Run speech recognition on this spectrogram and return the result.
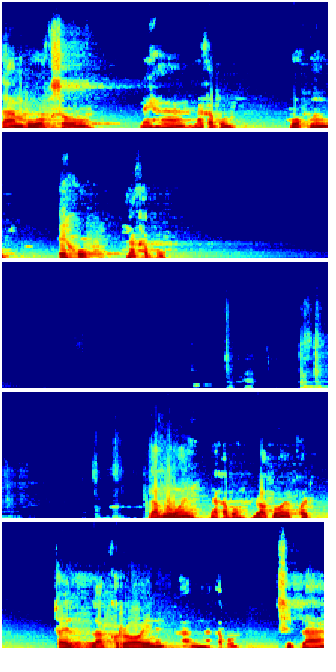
สามบวกสองได้ห้านะครับผม บวกหนึ่งได้หกนะครับผมหลักหน่วยนะครับผมหลักหน่วยก็ใช้หลักร้อยหนึ่งครั้งนะครับผม สิบล่าง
